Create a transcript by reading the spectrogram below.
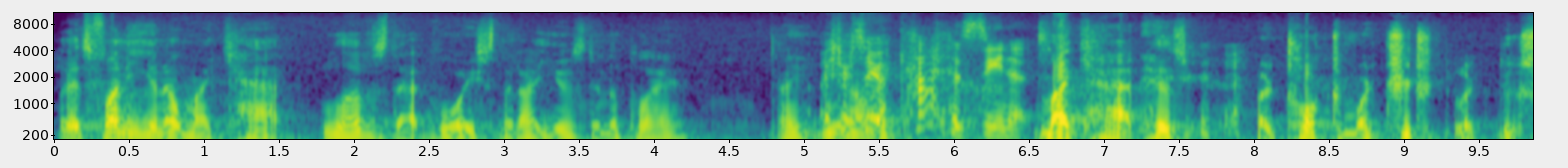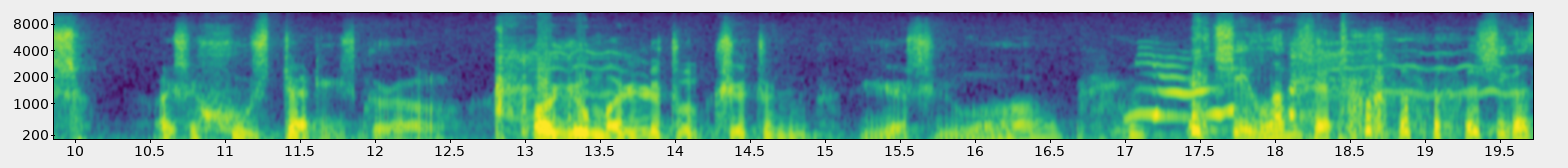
But it's funny, you know, my cat loves that voice that I used in the play. I, Oh, you sure, know, so your I- cat has seen it. my cat has, I talk to my kitten like this. I say, Who's daddy's girl? Are you my little kitten? Yes, you are. Yeah. she loves it. she goes,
